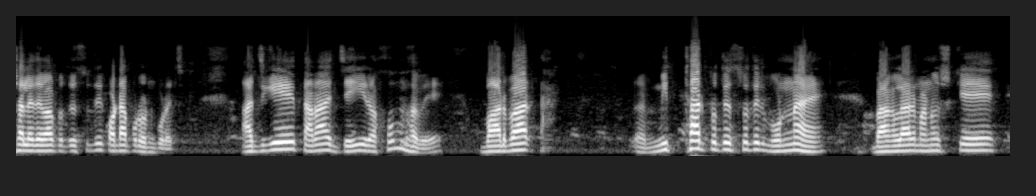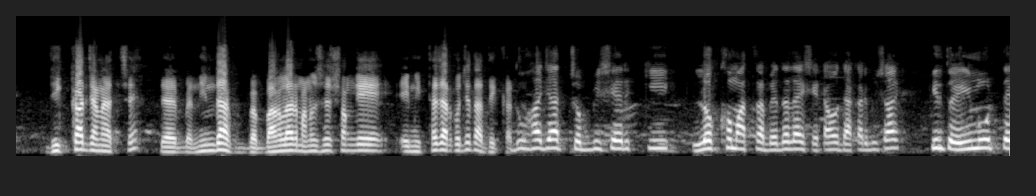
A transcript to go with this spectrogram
সালে দেওয়া প্রতিশ্রুতি কটা পূরণ করেছে? আজকে তারা যেই রকম ভাবে বারবার মিথ্যার প্রতিশ্রুতির বন্যায় বাংলার মানুষকে ধিক্কার জানাচ্ছে, যে নিন্দা, বাংলার মানুষের সঙ্গে এই মিথ্যাচার করছে তার ধিক্কার। দু হাজার চব্বিশের কি লক্ষ্যমাত্রা বেঁধে দেয় সেটাও দেখার বিষয়। কিন্তু এই মুহূর্তে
